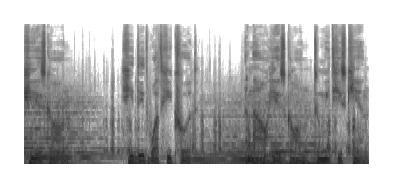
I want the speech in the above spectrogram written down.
He is gone. He did what he could. And now he is gone to meet his kin.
